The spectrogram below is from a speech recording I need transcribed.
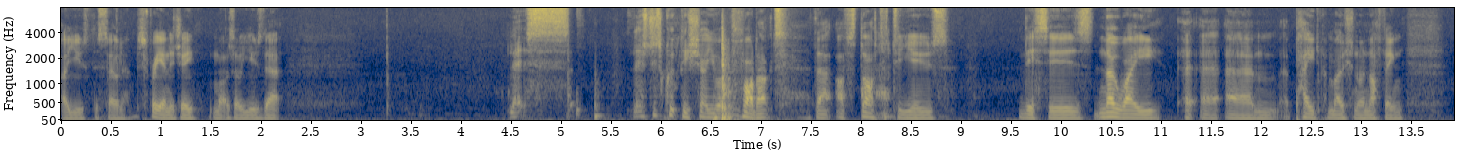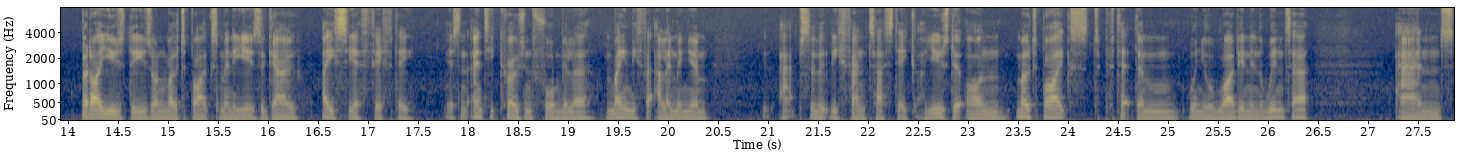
I use the solar. It's free energy. Might as well use that. Let's let's just quickly show you a product that I've started to use. This is no way a, a, um, a paid promotion or nothing, but I used these on motorbikes many years ago. ACF 50. It's an anti-corrosion formula, mainly for aluminium. Absolutely fantastic. I used it on motorbikes to protect them when you're riding in the winter, and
